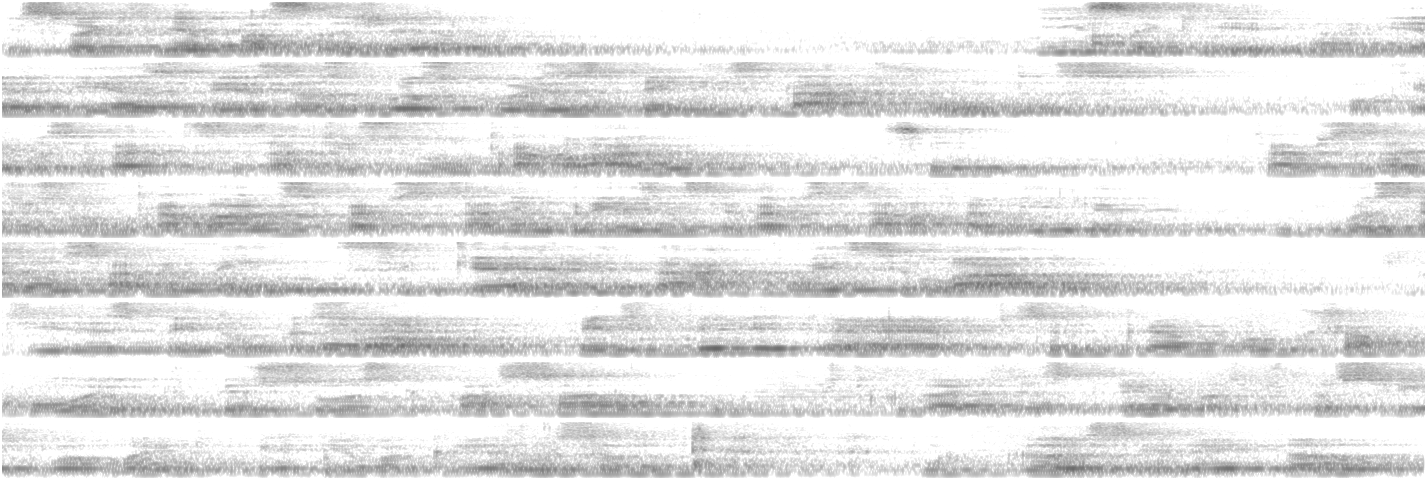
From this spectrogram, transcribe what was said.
isso aqui é passageiro, isso aqui, Não, E, e às vezes as duas coisas têm que estar juntas, porque você vai precisar disso num trabalho, Sim. você vai precisar disso num trabalho, você vai precisar na empresa, você vai precisar na família, e você não sabe nem sequer lidar com esse lado diz respeito ao pessoal. É, a gente vê é, sendo criado um grupo de apoio de pessoas que passaram por dificuldades extremas, tipo assim, uma mãe que perdeu uma criança por câncer, né? Então,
